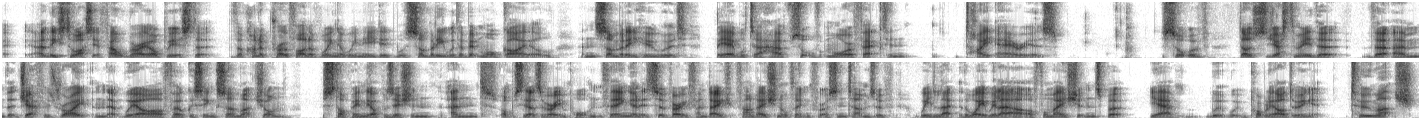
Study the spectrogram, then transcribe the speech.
at least to us, it felt very obvious that the kind of profile of winger we needed was somebody with a bit more guile and somebody who would be able to have sort of more effect in tight areas. Sort of does suggest to me that that um, that Jeff is right and that we are focusing so much on stopping the opposition, and obviously that's a very important thing, and it's a very foundation, foundational thing for us in terms of we let the way we let out our formations. But yeah, we, we probably are doing it too much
